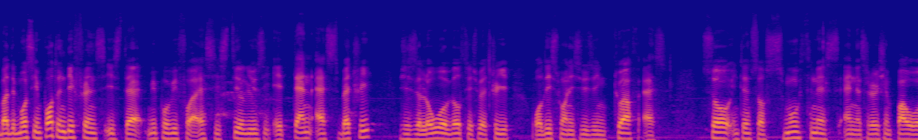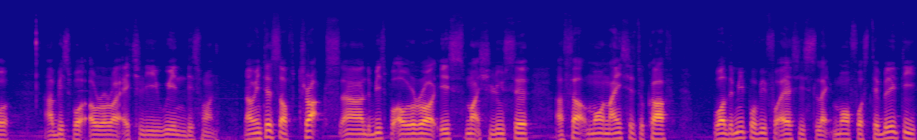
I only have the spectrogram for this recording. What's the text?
But the most important difference is that Meepo V4S is still using a 10S battery, which is a lower voltage battery, while this one is using 12S. So in terms of smoothness and acceleration power, uh, Aurora actually win this one. Now in terms of trucks, uh, the Beastboard Aurora is much looser, uh, felt more nicer to carve, while the Meepo V4S is like more for stability,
